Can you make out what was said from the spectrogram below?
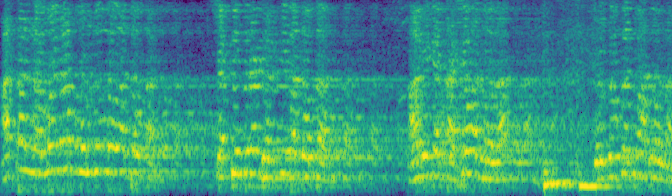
आता नमनात मृदुंग वाजवतात शक्तीतुरा ढोलकी वाजवतात आम्ही काय ताशा वाजवला? मृदुंगच वाजवला.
